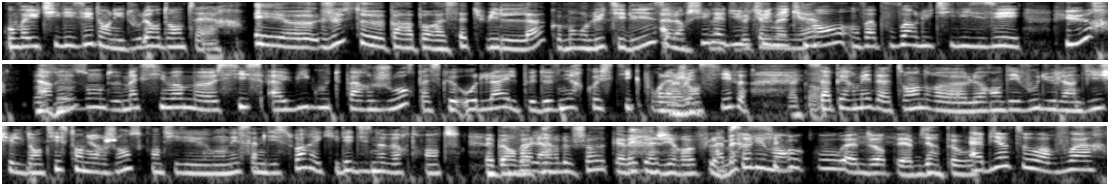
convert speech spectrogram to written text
qu'on va utiliser dans les douleurs dentaires. Et euh, juste euh, par rapport à cette huile-là, comment on l'utilise? Alors chez l'adulte uniquement, on va pouvoir l'utiliser pure à mhm. raison de maximum 6 à 8 gouttes par jour parce que au-delà, elle peut devenir caustique pour la ah gencive. Ça permet d'attendre le rendez-vous du lundi chez le dentiste en urgence quand il on est samedi soir et qu'il est 19h30. Eh ben on va tenir le choc avec la girofle. Absolument. Merci beaucoup Anne à bientôt. À bientôt, au revoir.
